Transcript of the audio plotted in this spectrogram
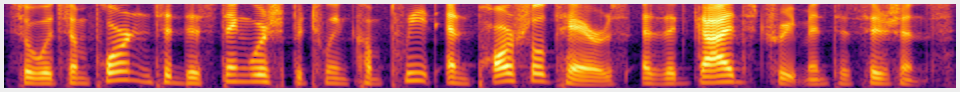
So it's important to distinguish between complete and partial tears as it guides treatment decisions.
